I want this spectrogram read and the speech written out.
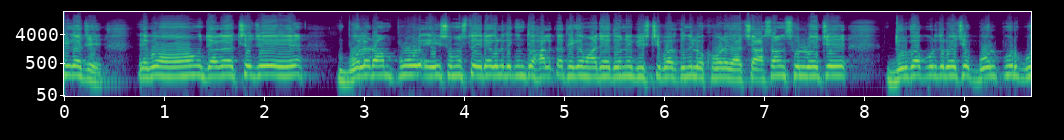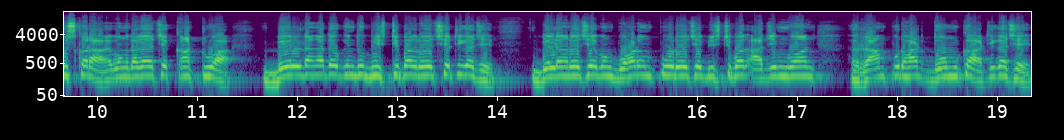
ঠিক আছে, এবং দেখা যাচ্ছে যে বলরামপুর এই সমস্ত এরিয়াগুলোতে কিন্তু হালকা থেকে মাঝারি ধরনের বৃষ্টিপাত কিন্তু লক্ষ্য করা যাচ্ছে। আসানসোল রয়েছে, দুর্গাপুরতে রয়েছে, বোলপুর, গুসকরা এবং দেখা যাচ্ছে কাটুয়া, বেলডাঙ্গাতেও কিন্তু বৃষ্টিপাত রয়েছে, ঠিক আছে বেলডাঙ্গা রয়েছে এবং বহরমপুর রয়েছে বৃষ্টিপাত, আজিমগঞ্জ, রামপুরহাট, দমকা, ঠিক আছে?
